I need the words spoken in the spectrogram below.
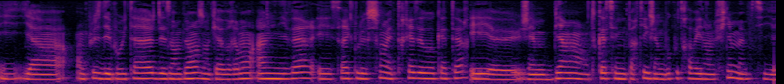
il y a en plus des bruitages, des ambiances, donc il y a vraiment un univers. Et c'est vrai que le son est très évocateur. Et euh, j'aime bien, en tout cas, c'est une partie que j'aime beaucoup travailler dans le film, même si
